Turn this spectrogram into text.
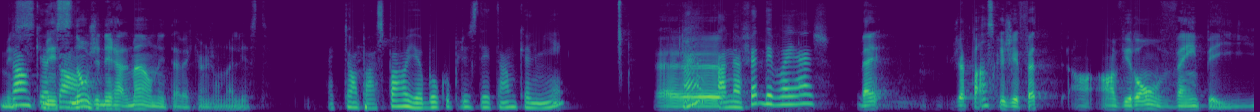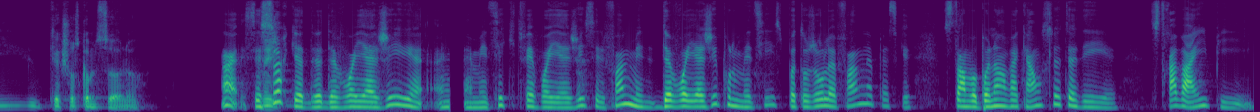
Mais, Donc, mais ton- sinon, généralement, on est avec un journaliste. Que ton passeport, il y a beaucoup plus d'étampes que le mien. Hein? Euh, T'en as fait des voyages? Ben, je pense que j'ai fait en- environ 20 pays, quelque chose comme ça, là. Ouais, c'est sûr que de, de voyager, un, un métier qui te fait voyager, c'est le fun, mais de voyager pour le métier, c'est pas toujours le fun, là, parce que tu t'en vas pas là en vacances, là, t'as des, tu travailles, puis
